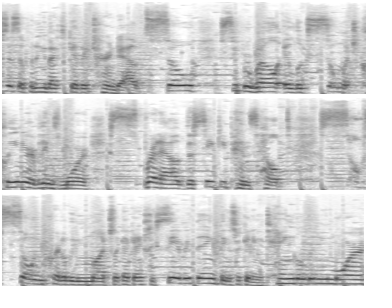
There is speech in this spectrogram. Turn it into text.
Process of putting it back together turned out so super well. It looks so much cleaner. Everything's more spread out. The safety pins helped so, Oh, so incredibly much. Like I can actually see everything. Things are getting tangled anymore.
